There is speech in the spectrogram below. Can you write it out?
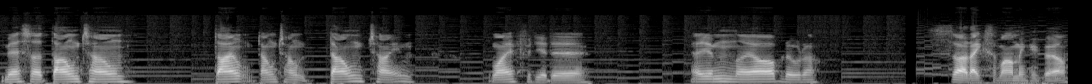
masser af downtown down, downtown downtime for mig, fordi at øh, herhjemme, når jeg uploader, så er der ikke så meget, man kan gøre.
